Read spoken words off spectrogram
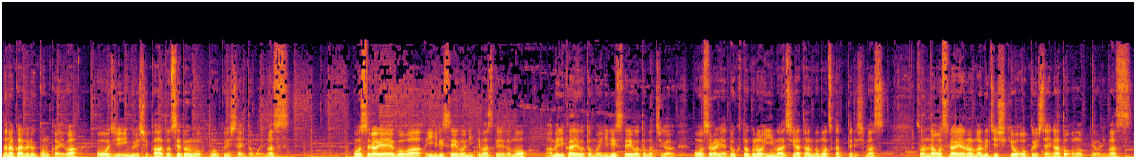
7回目の今回は OG イングリッシュパート7をお送りしたいと思います。オーストラリア英語はイギリス英語に似てますけれども、アメリカ英語ともイギリス英語とも違うオーストラリア独特の言い回しや単語も使ったりします。そんなオーストラリアの豆知識をお送りしたいなと思っております。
